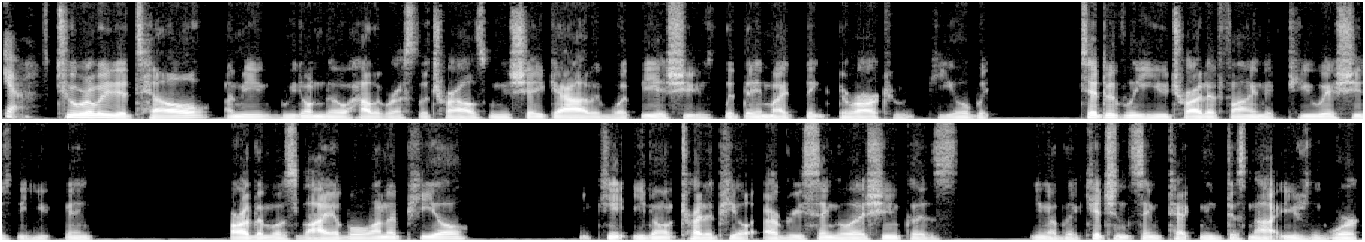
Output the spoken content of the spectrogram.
yeah, it's too early to tell. I mean, we don't know how the rest of the trial is going to shake out and what the issues that they might think there are to appeal. But typically you try to find a few issues that you think are the most viable on appeal. You can't, you don't try to appeal every single issue because, you know, the kitchen sink technique does not usually work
